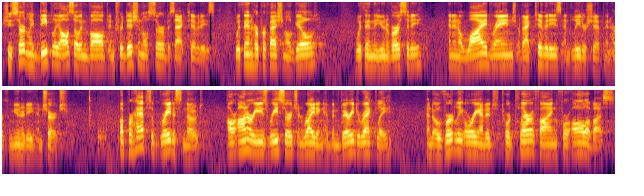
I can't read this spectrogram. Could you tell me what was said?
She's certainly deeply also involved in traditional service activities within her professional guild, within the university, and in a wide range of activities and leadership in her community and church. But perhaps of greatest note, our honorees' research and writing have been very directly and overtly oriented toward clarifying for all of us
